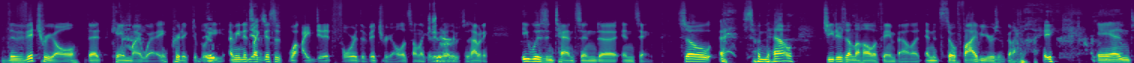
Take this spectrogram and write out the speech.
the vitriol that came my way predictably i mean it's yes. like this is well i did it for the vitriol. It's not like i didn't sure. know this was happening. It was intense and uh, insane. So so now Jeter's on the Hall of Fame ballot. And it's so five years have gone by. and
